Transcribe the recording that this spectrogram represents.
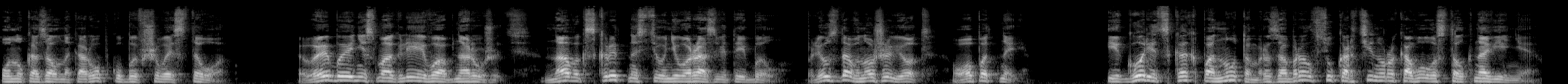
Он указал на коробку бывшего СТО. Вы бы не смогли его обнаружить. Навык скрытности у него развитый был. Плюс давно живет, опытный. И Горец как по нотам разобрал всю картину рокового столкновения.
